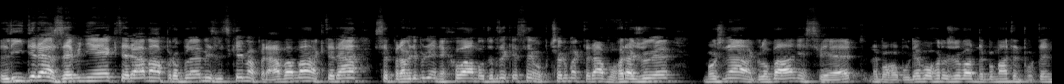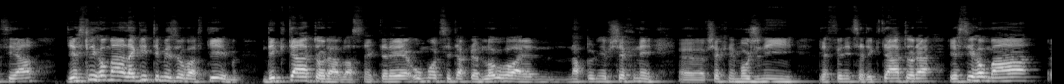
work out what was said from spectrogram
lídra země, která má problémy s lidskými právama a která se pravděpodobně nechová moc dobře ke svým občanům a která ohražuje možná globálně svět, nebo ho bude ohrožovat, nebo má ten potenciál, jestli ho má legitimizovat tím diktátora vlastně, který je u moci takhle dlouho a je naplně všechny, eh, všechny možné definice diktátora, jestli ho má eh,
